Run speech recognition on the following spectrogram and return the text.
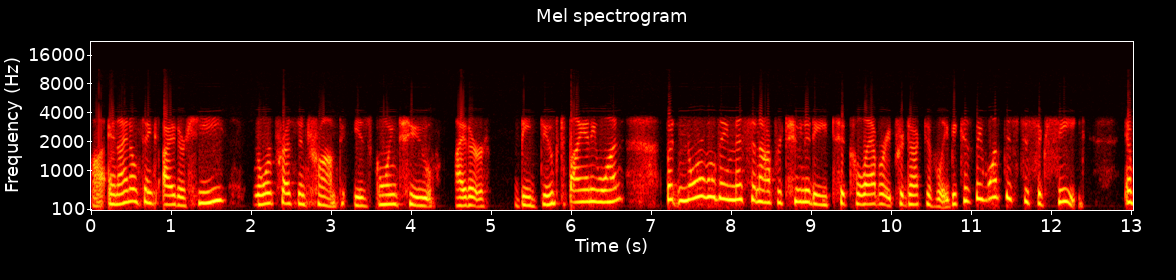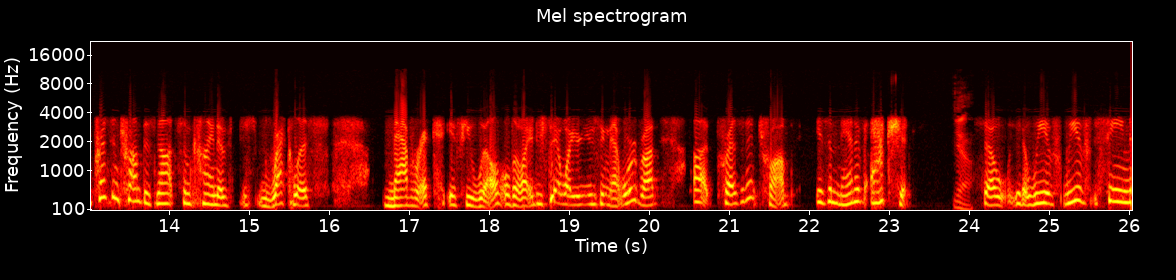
Uh, and I don't think either he nor President Trump is going to either be duped by anyone, but nor will they miss an opportunity to collaborate productively because they want this to succeed. And President Trump is not some kind of reckless maverick, if you will, although I understand why you're using that word, Rob. Uh, President Trump is a man of action. Yeah. So you know we have we have seen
